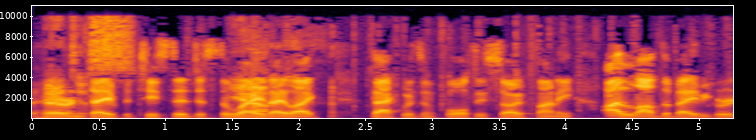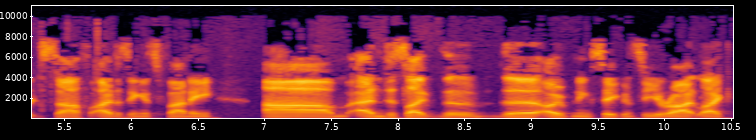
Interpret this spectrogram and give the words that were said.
her and Dave Bautista, just the yeah. way they like backwards and forth is so funny. I love the Baby Groot stuff. I just think it's funny. Um, and just like the the opening sequence, you're right. Like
